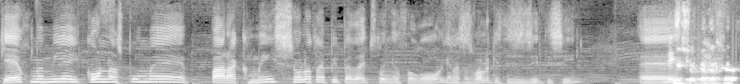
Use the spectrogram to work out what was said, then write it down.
και έχουμε μία εικόνα ας πούμε παρακμής σε όλα τα επίπεδα, έτσι το νιώθω εγώ, για να σας βάλω και στη συζήτηση. Ε, Μισό καταρχάς,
